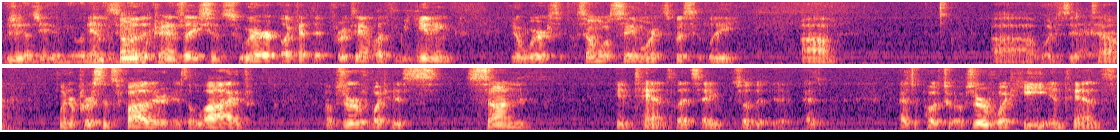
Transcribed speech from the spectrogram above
Which In- does give you a In some of the translations where, like at the, for example, at the beginning, you know, where some will say more explicitly, um, uh, what is it? Um, when a person's father is alive, observe what his son intends. Let's say so that as as opposed to observe what he intends.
